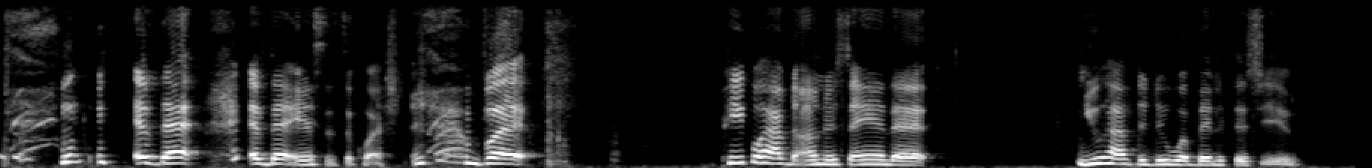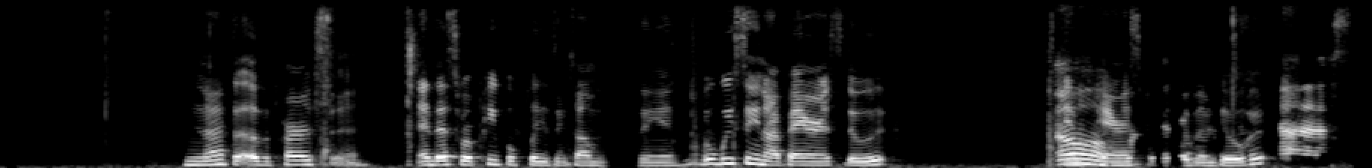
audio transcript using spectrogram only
if that if that answers the question. but people have to understand that you have to do what benefits you, not the other person. And that's where people pleasing comes in. But we've seen our parents do it. And oh, parents before them do it. Yes.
